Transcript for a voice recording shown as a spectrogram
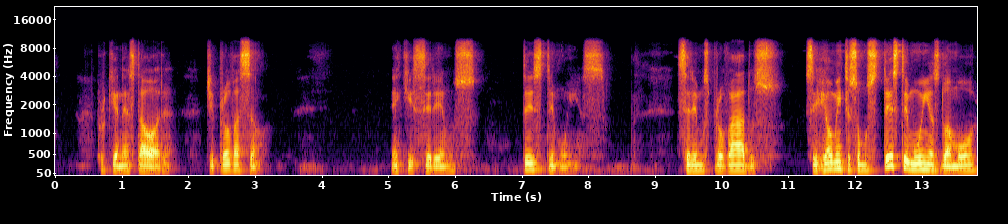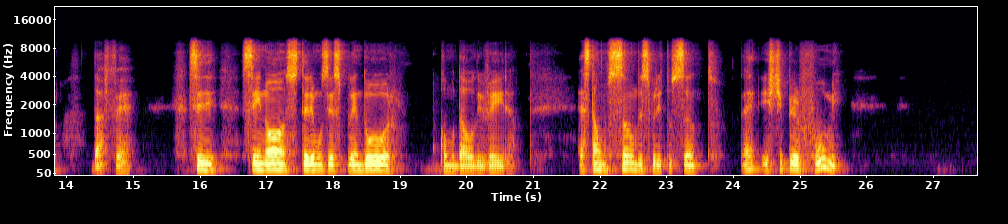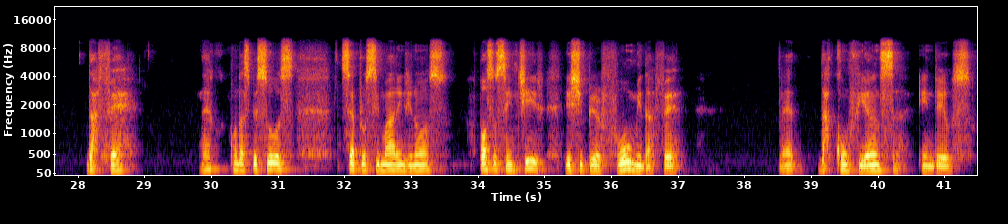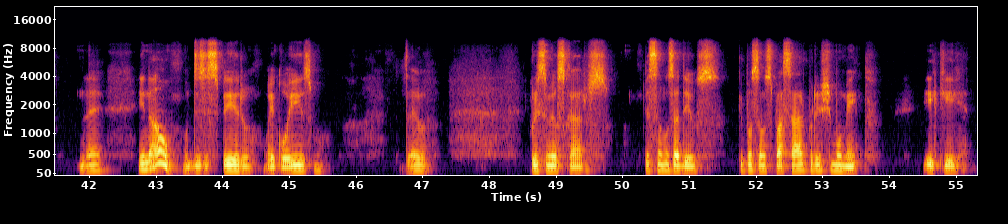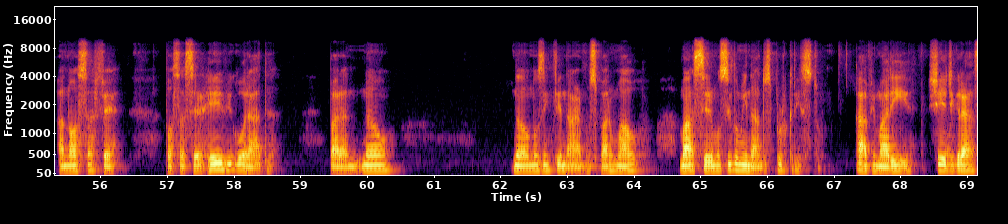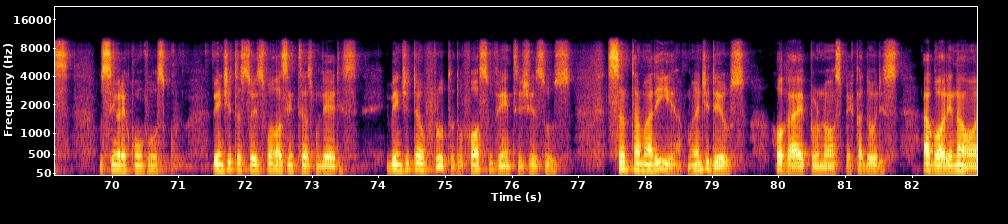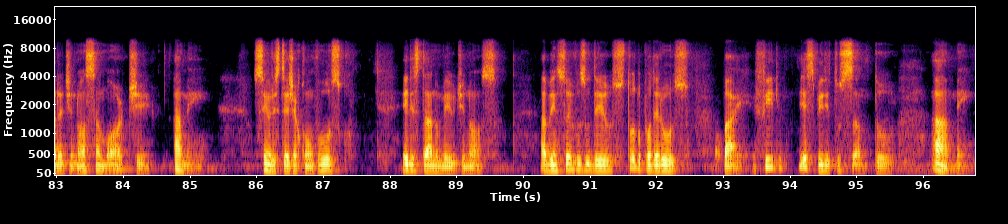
porque nesta hora de provação em que seremos testemunhas, seremos provados se realmente somos testemunhas do amor, da fé, se, se em nós teremos esplendor como da oliveira, esta unção do Espírito Santo, né? este perfume da fé, né? quando as pessoas se aproximarem de nós, possam sentir este perfume da fé, né? da confiança em Deus, né? E não o desespero, o egoísmo. Né? Por isso, meus caros, peçamos a Deus que possamos passar por este momento e que a nossa fé possa ser revigorada para não não nos inclinarmos para o mal, mas sermos iluminados por Cristo. Ave Maria, cheia de graça, o Senhor é convosco. Bendita sois vós entre as mulheres, e bendito é o fruto do vosso ventre, Jesus. Santa Maria, Mãe de Deus, rogai por nós, pecadores, agora e na hora de nossa morte. Amém. O Senhor esteja convosco, Ele está no meio de nós. Abençoe-vos o Deus Todo-Poderoso, Pai, Filho e Espírito Santo. Amém.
